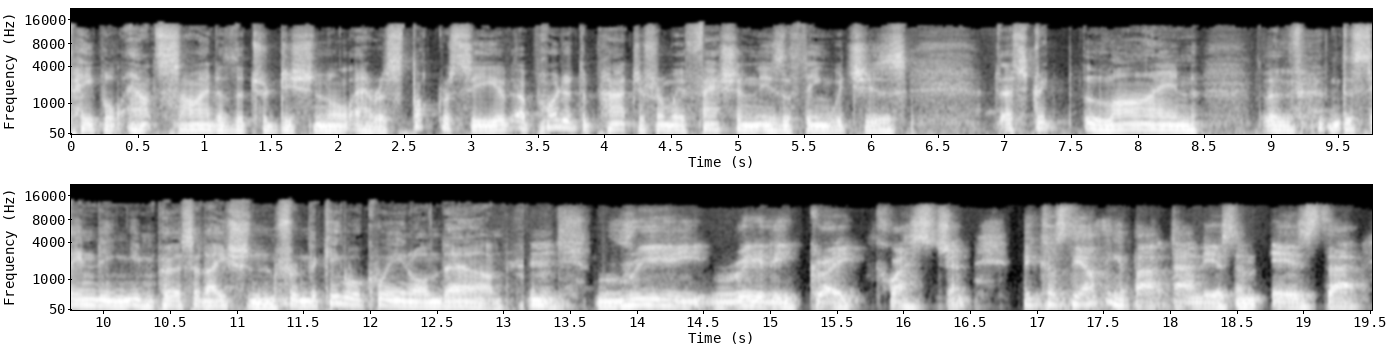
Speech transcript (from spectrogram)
people outside of the traditional aristocracy, a point of departure from where fashion is a thing which is a strict line of descending impersonation from the king or queen on down? Mm, really, really great question. Because the other thing about dandyism is that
